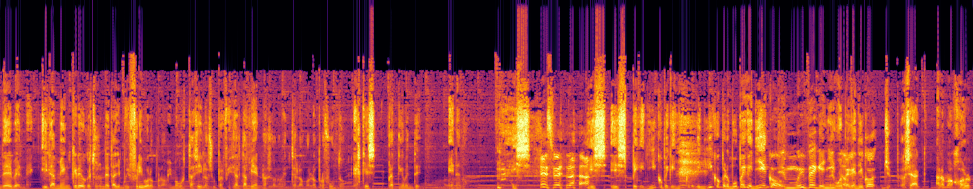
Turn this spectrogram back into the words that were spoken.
de verme. Y también creo que esto es un detalle muy frívolo, pero a mí me gusta así, lo superficial también, no solamente lo, lo profundo, es que es prácticamente enano. Es, Es verdad. es, es pequeñico, pequeñico, pequeñico, pero muy pequeñico. Es muy pequeñito. Pero muy pequeñico, yo- o sea, a lo mejor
